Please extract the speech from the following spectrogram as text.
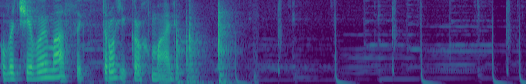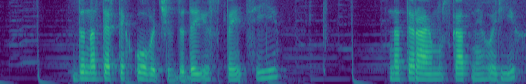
овочевої маси трохи крохмалю. До натертих овочів додаю спеції, натираю мускатний горіх.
